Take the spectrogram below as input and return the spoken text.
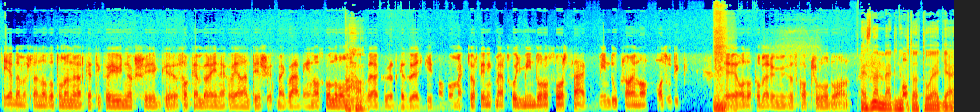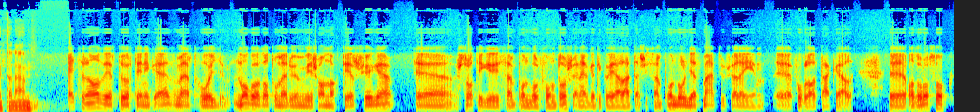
érdemes lenne az atomenergetikai ügynökség szakembereinek a jelentését megvárni. Én azt gondolom, Aha. hogy az elkövetkező egy-két napban megtörténik, mert hogy mind Oroszország, mind Ukrajna hazudik eh, az atomerőműhöz kapcsolódóan. Ez nem megnyugtató a... egyáltalán. Egyszerűen azért történik ez, mert hogy maga az atomerőmű és annak térsége eh, stratégiai szempontból fontos, energetikai ellátási szempontból. Ugye ezt március elején eh, foglalták el az oroszok,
